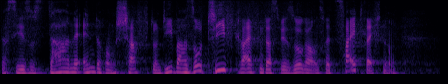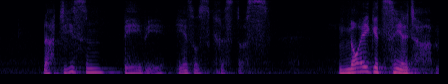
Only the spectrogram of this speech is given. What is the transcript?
dass Jesus da eine Änderung schafft. Und die war so tiefgreifend, dass wir sogar unsere Zeitrechnung nach diesem Baby, Jesus Christus, neu gezählt haben.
